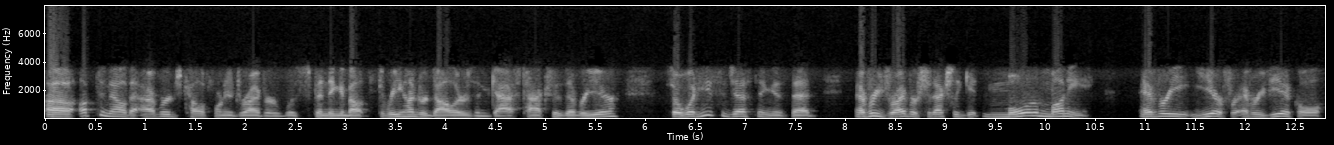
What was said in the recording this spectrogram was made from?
Uh, up to now, the average California driver was spending about $300 in gas taxes every year. So what he's suggesting is that every driver should actually get more money every year for every vehicle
